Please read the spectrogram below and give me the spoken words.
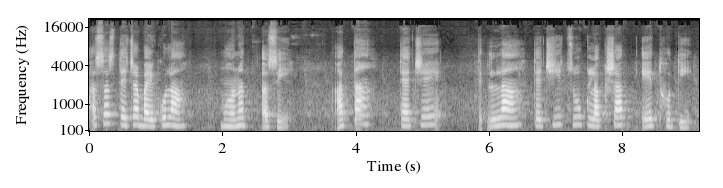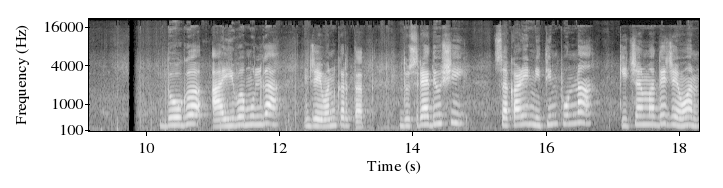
असंच त्याच्या बायकोला म्हणत असे. आता त्याचे ला त्याची चूक लक्षात येत होती. दोघं आई व मुलगा जेवण करतात. दुसऱ्या दिवशी सकाळी नितीन पुन्हा किचनमध्ये जेवण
